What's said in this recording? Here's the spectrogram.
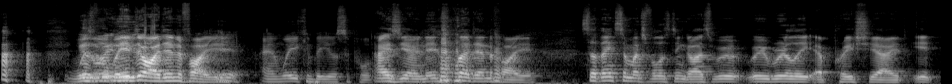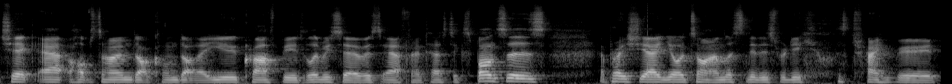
Because we be- need to identify you. Yeah, and we can be your support. ASIO need to identify you. So thanks so much for listening, guys. We, we really appreciate it. Check out hopstohome.com.au, craft beer delivery service, our fantastic sponsors. Appreciate your time. Listen to this ridiculous train period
